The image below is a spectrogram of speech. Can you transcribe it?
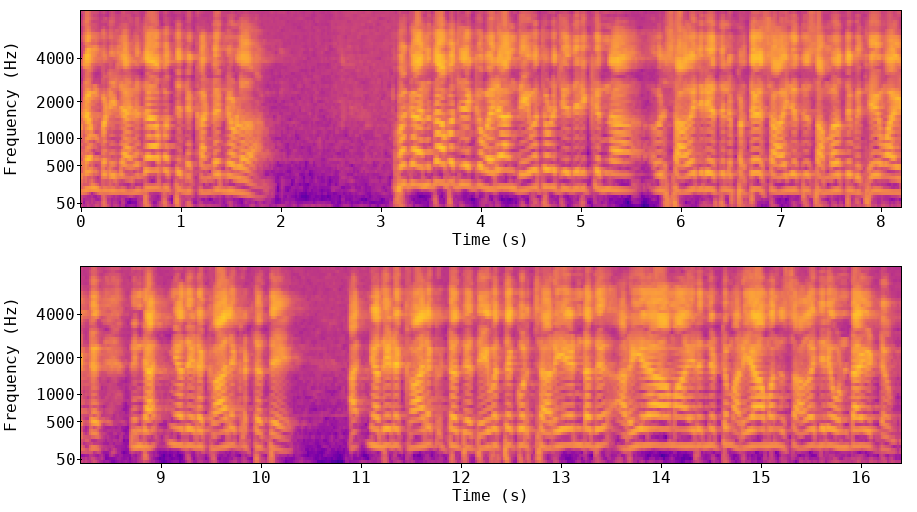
ഉടമ്പടിയിൽ അനുതാപത്തിന്റെ കണ്ടന്റ് ഉള്ളതാണ്. അപ്പോൾ അനുതാപത്തിലേക്ക് വരാൻ ദൈവത്തോട് ചെയ്തിരിക്കുന്ന ഒരു സാഹചര്യത്തിൽ പ്രത്യേക സാഹചര്യത്തിൽ സമ്മർദ്ദത്തിന് വിധേയമായിട്ട് നിന്റെ അജ്ഞതയുടെ കാലഘട്ടത്തെ അജ്ഞതയുടെ കാലഘട്ടത്തിൽ ദൈവത്തെക്കുറിച്ച് അറിയേണ്ടത് അറിയാമായിരുന്നിട്ടും അറിയാമെന്ന സാഹചര്യം ഉണ്ടായിട്ടും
